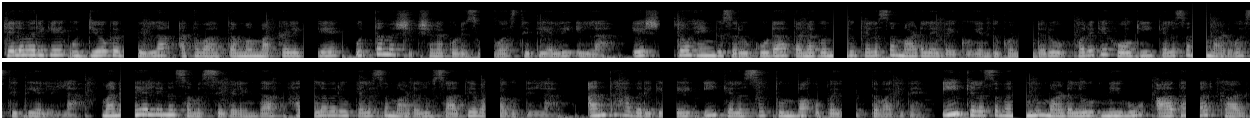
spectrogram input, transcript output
ಕೆಲವರಿಗೆ ಉದ್ಯೋಗವಿಲ್ಲ ಅಥವಾ ತಮ್ಮ ಮಕ್ಕಳಿಗೆ ಉತ್ತಮ ಶಿಕ್ಷಣ ಕೊಡಿಸುವ ಸ್ಥಿತಿಯಲ್ಲಿ ಇಲ್ಲ. ಎಷ್ಟೋ ಹೆಂಗಸರು ಕೂಡ ತನಗೊಂದು ಕೆಲಸ ಮಾಡಲೇಬೇಕು ಎಂದುಕೊಂಡರೂ ಹೊರಗೆ ಹೋಗಿ ಕೆಲಸ ಮಾಡುವ ಸ್ಥಿತಿಯಲ್ಲಿಲ್ಲ. ಮನೆಯಲ್ಲಿನ ಸಮಸ್ಯೆಗಳಿಂದ ಹಲವರು ಕೆಲಸ ಮಾಡಲು ಸಾಧ್ಯವಾಗುತ್ತಿಲ್ಲ. ಅಂತಹವರಿಗೆ ಈ ಕೆಲಸ ತುಂಬಾ ಉಪಯುಕ್ತವಾಗಿದೆ ಈ ಕೆಲಸವನ್ನು ಮಾಡಲು ನೀವು ಆಧಾರ್ ಕಾರ್ಡ್,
